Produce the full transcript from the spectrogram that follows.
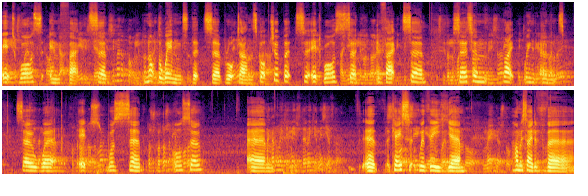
it was, in fact, uh, not the wind that uh, brought down the sculpture, but uh, it was, uh, in fact, certain right-wing elements. So uh, it was uh, also um, uh, the case with the um, homicide of uh,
